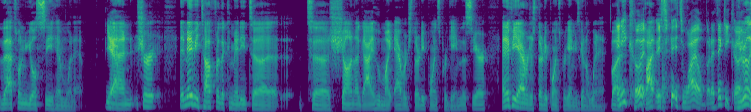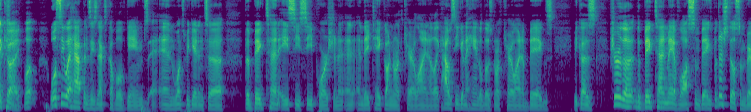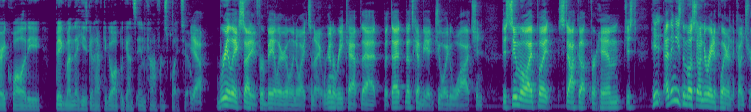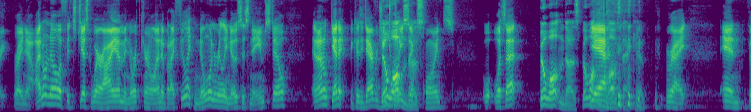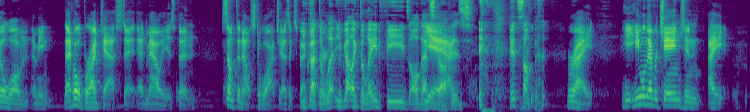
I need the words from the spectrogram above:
that's when you'll see him win it. Yeah. And sure, it may be tough for the committee to to shun a guy who might average 30 points per game this year. And if he averages 30 points per game, he's going to win it. But and he could. I- it's, it's wild, but I think he could. he really actually. could. Well, we'll see what happens these next couple of games, and once we get into the Big Ten ACC portion, and, and they take on North Carolina, like how's he going to handle those North Carolina bigs? Because sure, the the Big Ten may have lost some bigs, but there's still some very quality big men that he's going to have to go up against in conference play too. Yeah. Really excited for Baylor, Illinois tonight. We're going to recap that, but that that's going to be a joy to watch. And Dosunmu, I put stock up for him. Just he, I think he's the most underrated player in the country right now. I don't know if it's just where I am in North Carolina, but I feel like no one really knows his name still. And I don't get it because he's averaging Bill 26 does. points. Wh- What's that? Bill Walton does. Bill Walton Yeah. loves that kid. Right. And Phil Walton, I mean, that whole broadcast at, at Maui has been something else to watch as expected. You've got They're- you've got like delayed feeds, all that Yeah, stuff. It's it's something. Right. He he will never change and I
